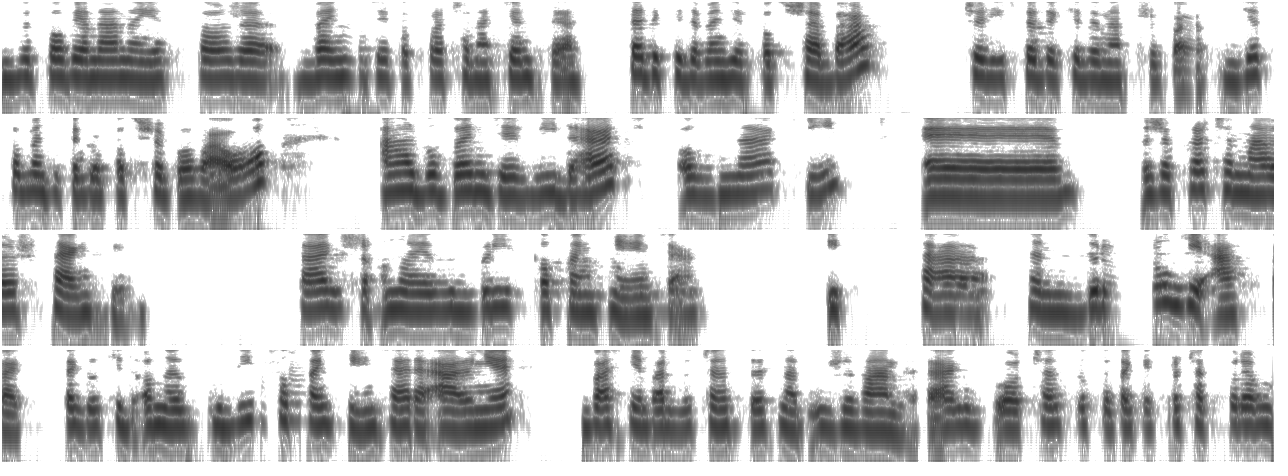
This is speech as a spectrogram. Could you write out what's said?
wypowiadane jest to, że będzie to krocze nacięte wtedy, kiedy będzie potrzeba, czyli wtedy, kiedy na przykład dziecko będzie tego potrzebowało, albo będzie widać oznaki, e, że krocze ma już pęknięć, tak, że ono jest blisko pęknięcia. I ta, ten drugi aspekt tego, kiedy ono jest blisko pęknięcia realnie, właśnie bardzo często jest nadużywany, tak, bo często są takie krocze, które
